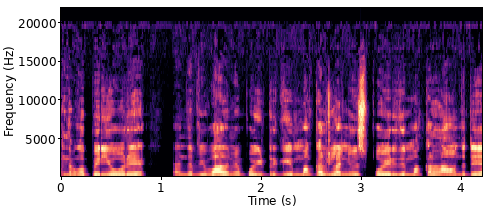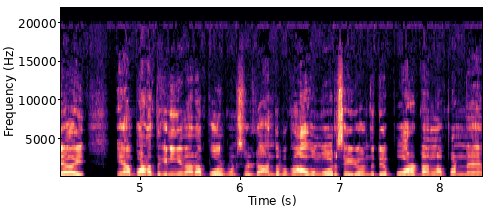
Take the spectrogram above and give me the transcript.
இந்த பக்கம் பெரிய ஒரு அந்த விவாதமே போயிட்டு இருக்கு மக்களுக்கெல்லாம் நியூஸ் போயிடுது மக்கள்லாம் வந்துட்டு ஏய் என் பணத்துக்கு நீங்கள் தானே போர்ப்புன்னு சொல்லிட்டு அந்த பக்கம் அவங்க ஒரு சைடு வந்துட்டு போராட்டம்லாம் பண்ணேன்.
